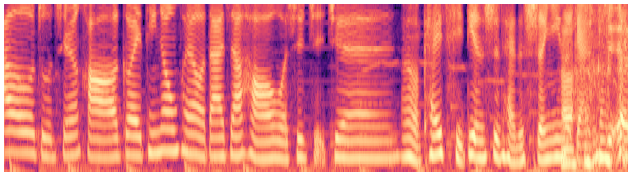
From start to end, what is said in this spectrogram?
Hello，主持人好，各位听众朋友，大家好，我是芷娟。还有开启电视台的声音的感觉，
